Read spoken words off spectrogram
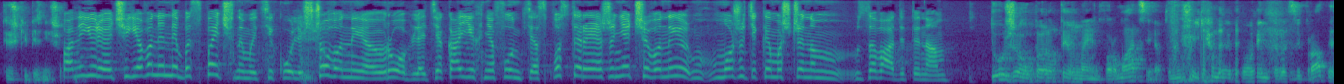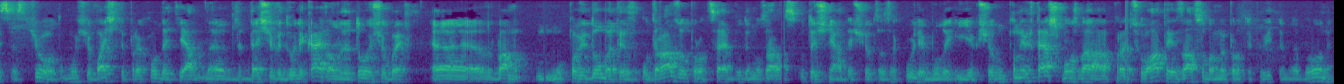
трішки пізніше. Пане Юрію, а чи є вони небезпечними ці кулі? Що вони роблять? Яка їхня функція? Спостереження? Чи вони можуть якимось чином завадити нам? Дуже оперативна інформація, тому я ми повинні розібратися з чого, тому що бачите, приходить я е, дещо відволікаю, але для того, щоб е, вам ну, повідомити одразу про це, будемо зараз уточняти, що це за кулі були, і якщо ну, по них теж можна працювати засобами протиповітряної оборони.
